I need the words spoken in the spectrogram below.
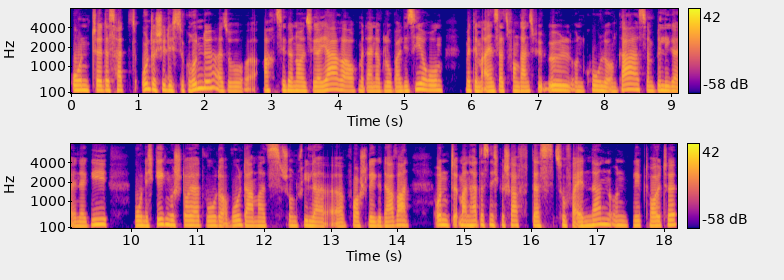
Und äh, das hat unterschiedlichste Gründe, also 80er, 90er Jahre, auch mit einer Globalisierung, mit dem Einsatz von ganz viel Öl und Kohle und Gas und billiger Energie, wo nicht gegengesteuert wurde, obwohl damals schon viele äh, Vorschläge da waren. Und man hat es nicht geschafft, das zu verändern und lebt heute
